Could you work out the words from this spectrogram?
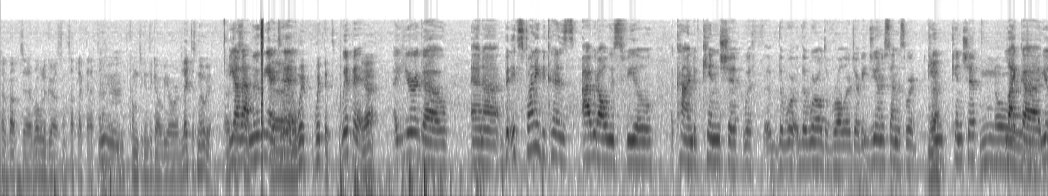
talk about uh, roller girls and stuff like that. I Mhm. come to think of your latest movie. Yeah, that saw, movie I uh, did. Whip, whip it. Whip it. Yeah. a year ago, and uh, but it's funny because I would always feel a kind of kinship with uh, the wor- the world of roller derby. Do you understand this word kin- Yeah. kinship? No. Like uh, you're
